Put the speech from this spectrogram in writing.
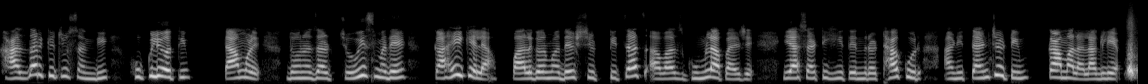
खासदारकीची संधी हुकली होती. त्यामुळे दोन हजार चोवीसमध्ये काही केल्या पालघरमध्ये शिट्टीचाच आवाज घुमला पाहिजे. यासाठी हितेंद्र ठाकूर आणि त्यांची टीम कामाला लागली आहे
